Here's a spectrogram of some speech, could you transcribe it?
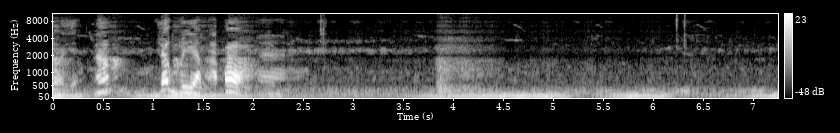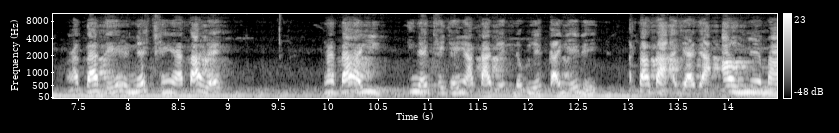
တော့ရဲ့နော်လောက်ပြရမှာပေါ့ အဲငါသားတယ်နဲ့ချင်းရသားရဲ့ငါသားကြီးဒီနေ့ချင်းချင်းရသားတယ်လူရဲ့ကိုင်းရေးတွေအတတအရာရာအောင်မြင်ပါ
